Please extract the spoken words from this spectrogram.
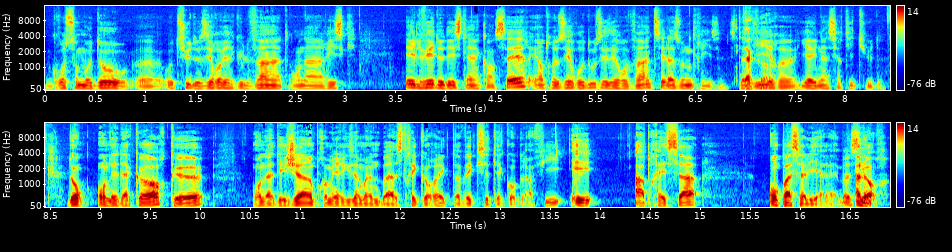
grosso modo, euh, au-dessus de 0,20, on a un risque élevé de déceler un cancer. Et entre 0,12 et 0,20, c'est la zone grise. C'est-à-dire, euh, il y a une incertitude. Donc, on est d'accord que on a déjà un premier examen de base très correct avec cette échographie et après ça, on passe à l'IRM. Bah, Alors.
